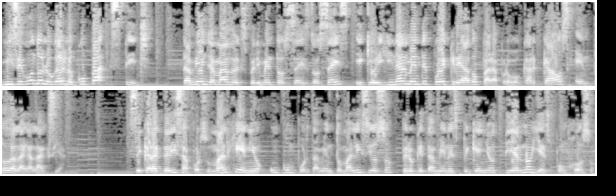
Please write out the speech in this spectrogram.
Mi segundo lugar lo ocupa Stitch, también llamado Experimento 626 y que originalmente fue creado para provocar caos en toda la galaxia. Se caracteriza por su mal genio, un comportamiento malicioso, pero que también es pequeño, tierno y esponjoso.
